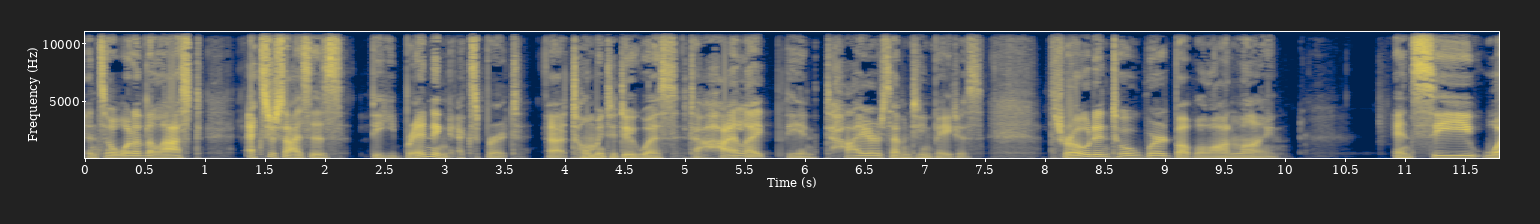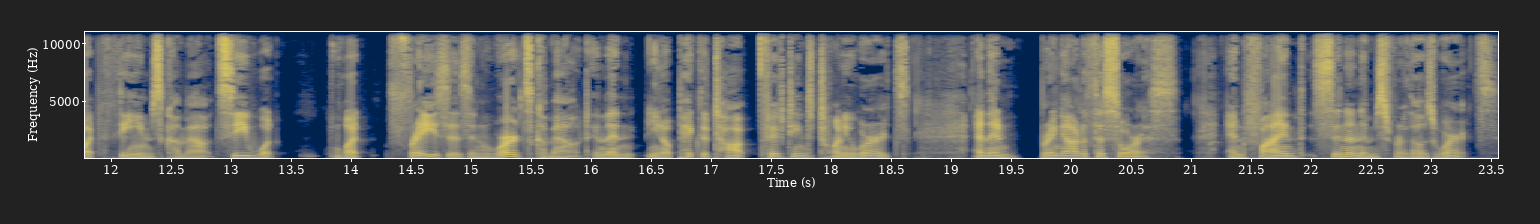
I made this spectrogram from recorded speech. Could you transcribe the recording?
And so one of the last exercises the branding expert uh, told me to do was to highlight the entire 17 pages, throw it into a word bubble online, and see what themes come out, see what what phrases and words come out, and then you know pick the top 15 to 20 words, and then bring out a thesaurus and find synonyms for those words.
